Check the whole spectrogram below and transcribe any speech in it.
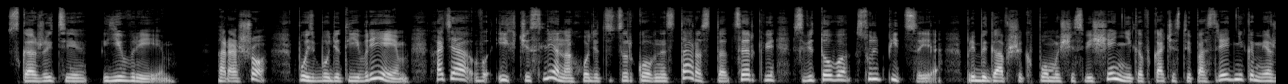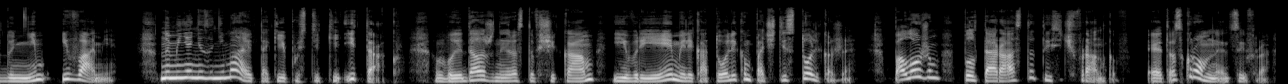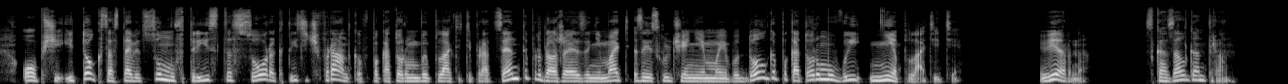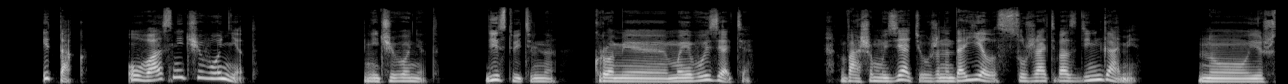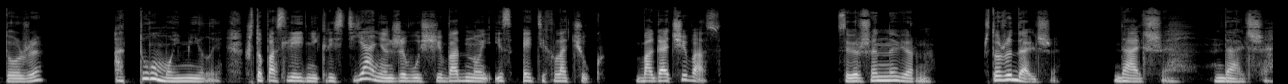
Скажите евреям. Хорошо, пусть будет евреем, хотя в их числе находится церковный староста церкви святого Сульпиция, прибегавший к помощи священника в качестве посредника между ним и вами. Но меня не занимают такие пустяки. Итак, вы должны ростовщикам, евреям или католикам почти столько же. Положим, полтораста тысяч франков. Это скромная цифра. Общий итог составит сумму в 340 тысяч франков, по которым вы платите проценты, продолжая занимать за исключением моего долга, по которому вы не платите. Верно, сказал Гантран. Итак, у вас ничего нет. Ничего нет. Действительно, кроме моего зятя. Вашему зятю уже надоело сужать вас деньгами. Ну и что же? А то, мой милый, что последний крестьянин, живущий в одной из этих лачуг, богаче вас. Совершенно верно. Что же дальше? Дальше, дальше.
